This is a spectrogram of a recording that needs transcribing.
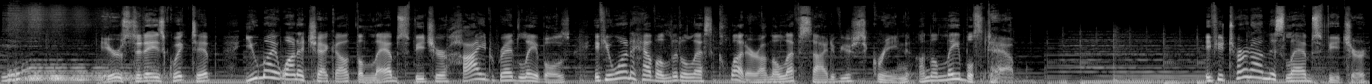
Here's today's quick tip. You might want to check out the Labs feature Hide Read Labels if you want to have a little less clutter on the left side of your screen on the Labels tab. If you turn on this Labs feature,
